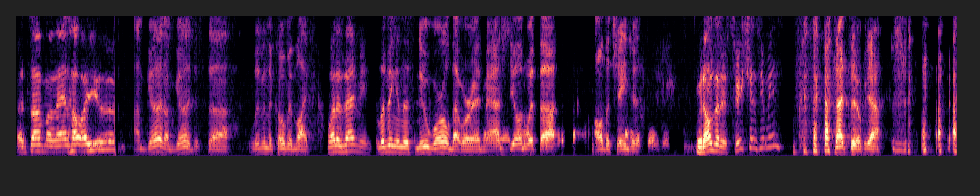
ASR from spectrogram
What's up, my man? How are you? I'm good. I'm good. Just uh, living the COVID life. What does that mean? Living in this new world that we're in, man. Dealing with uh, all the changes. With all the restrictions, you mean? that too, yeah.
